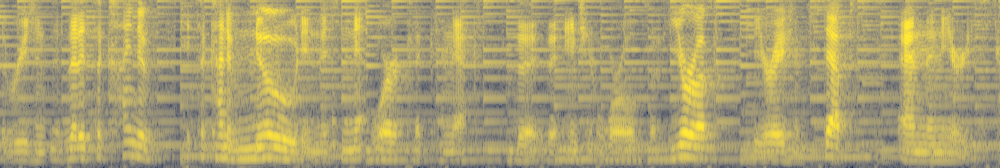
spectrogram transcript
the region is that it's a kind of it's a kind of node in this network that connects the, the ancient worlds of Europe, the Eurasian steppes, and the Near East.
